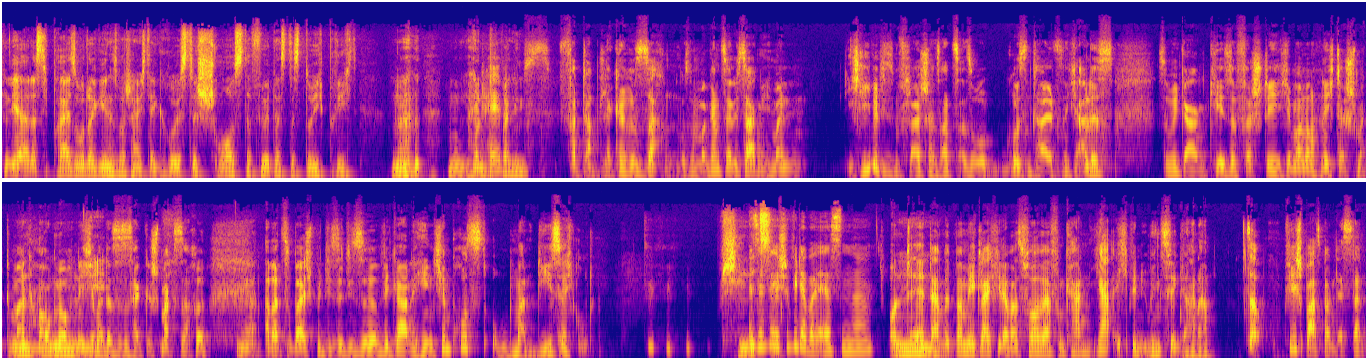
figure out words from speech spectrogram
Ja, dass die Preise runtergehen, ist wahrscheinlich der größte Chance dafür, dass das durchbricht. Ne? Mhm. Moment. Und hey, da gibt es verdammt leckere Sachen, muss man mal ganz ehrlich sagen. Ich meine, ich liebe diesen Fleischersatz, also größtenteils nicht alles. So veganen Käse verstehe ich immer noch nicht. Das schmeckt in meinen Augen auch nicht, nee. aber das ist halt Geschmackssache. Ja. Aber zum Beispiel diese, diese vegane Hähnchenbrust, oh Mann, die ist echt gut. Schnitzel. Das ist ja schon wieder bei Essen, ne? Und äh, mm. damit man mir gleich wieder was vorwerfen kann, ja, ich bin übrigens Veganer. So, viel Spaß beim Lästern.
